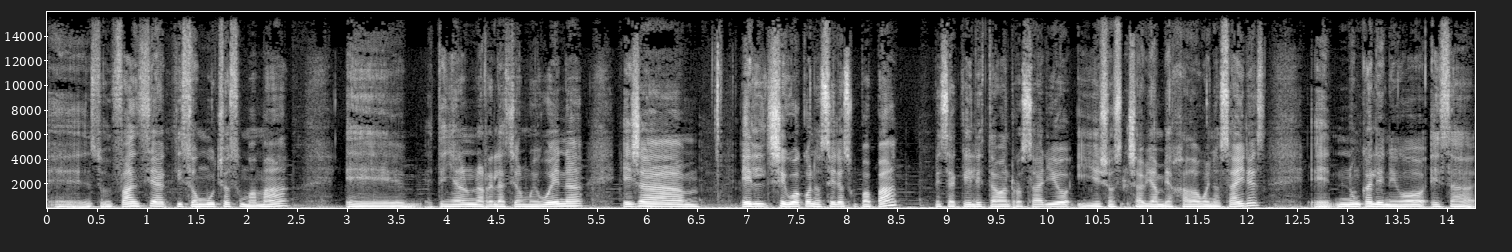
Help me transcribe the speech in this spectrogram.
eh, en su infancia, quiso mucho a su mamá, tenían una relación muy buena. Ella, él llegó a conocer a su papá, pese a que él estaba en Rosario y ellos ya habían viajado a Buenos Aires. Eh, nunca le negó esa,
